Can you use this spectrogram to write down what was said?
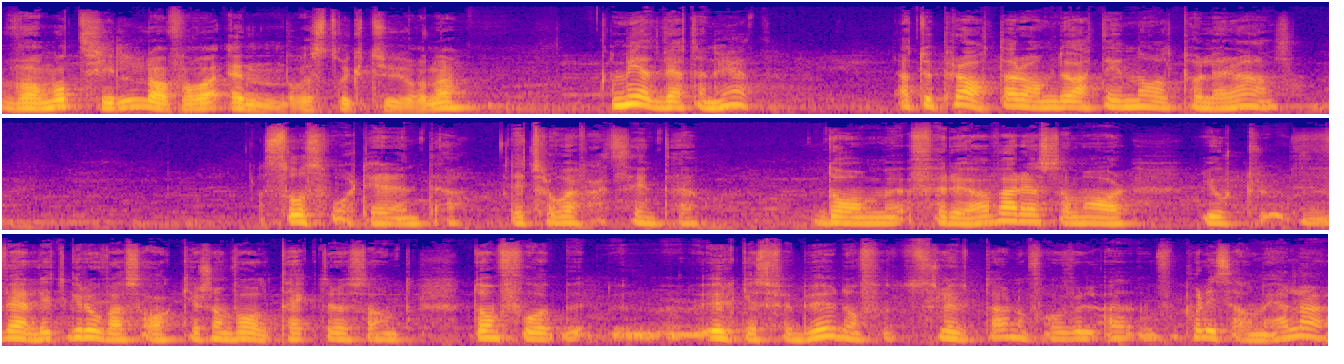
Hva må til da for å endre strukturene? Medvetenhet. At du prater om det, at det er nulltoleranse. Så svårt er det ikke. Det tror jeg faktisk ikke. De forøvere som har gjort veldig grova saker som voldtekter og sånt, de får yrkesforbud, de får sluta, de får, får polisanmelde.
